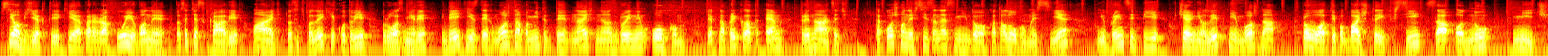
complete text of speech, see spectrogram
Всі об'єкти, які я перерахую, вони досить яскраві, мають досить великі кутові розміри, і деякі з них можна помітити навіть неозброєним оком, як, наприклад, М13. Також вони всі занесені до каталогу Месьє, і в принципі в червні-липні можна спробувати побачити їх всі за одну ніч.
